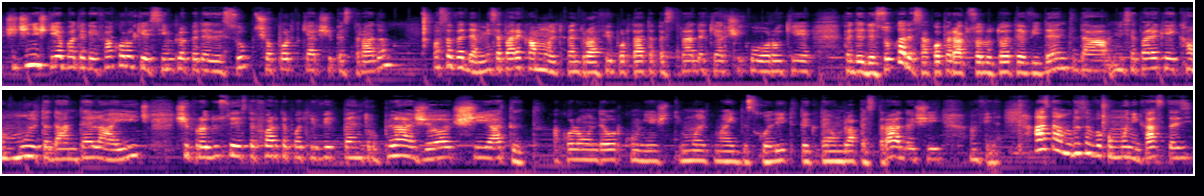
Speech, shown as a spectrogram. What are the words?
și cine știe, poate că îi fac o rochie simplă pe dedesubt și o port chiar și pe stradă. O să vedem. Mi se pare cam mult pentru a fi purtată pe stradă, chiar și cu o rochie pe dedesubt, care se acoperă absolut tot, evident, dar mi se pare că e cam multă dantelă aici și produsul este foarte potrivit pentru plajă și atât. Acolo unde oricum ești mult mai descolit decât ai umbla pe stradă și, în fine. Asta am vrut să vă comunic astăzi.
